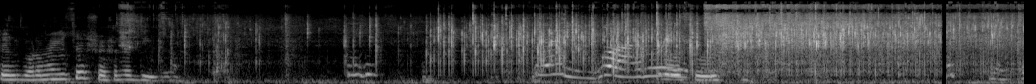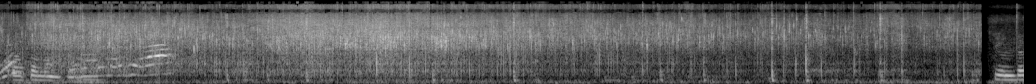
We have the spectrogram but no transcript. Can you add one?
তেল গরম হয়ে গেছে শসাটা দিয়ে দিলাম। তেলটা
